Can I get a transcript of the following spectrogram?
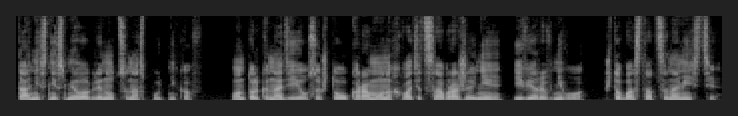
Танис не смел оглянуться на спутников. Он только надеялся, что у Карамона хватит соображения и веры в него, чтобы остаться на месте.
